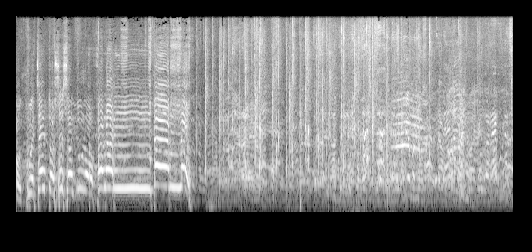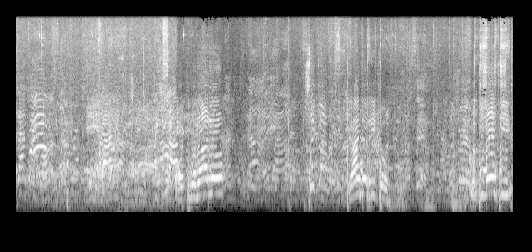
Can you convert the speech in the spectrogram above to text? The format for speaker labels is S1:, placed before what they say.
S1: Numero 261 Ferrari! Dario ottimo Dario. Grande Enrico. Complimenti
